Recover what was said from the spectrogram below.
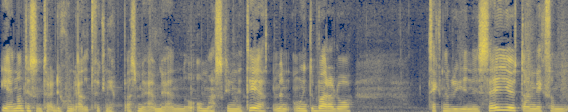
är någonting som traditionellt förknippas med män och, och maskulinitet. Men, och inte bara då teknologin i sig utan liksom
